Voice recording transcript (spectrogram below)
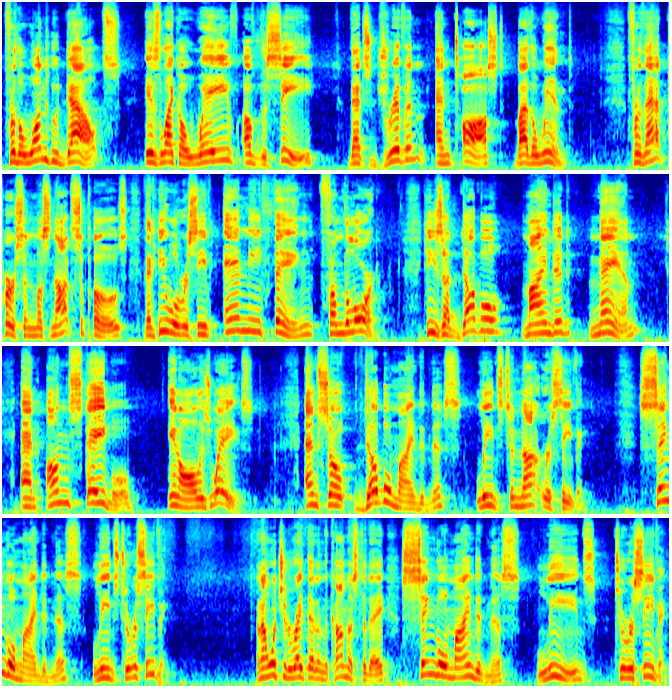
For the one who doubts is like a wave of the sea that's driven and tossed by the wind. For that person must not suppose that he will receive anything from the Lord. He's a double minded man and unstable in all his ways. And so, double mindedness leads to not receiving, single mindedness leads to receiving. And I want you to write that in the comments today. Single mindedness leads to receiving.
